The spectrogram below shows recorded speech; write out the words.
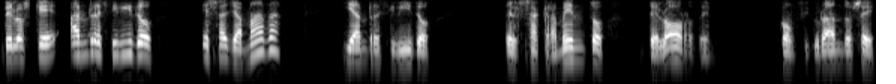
de los que han recibido esa llamada y han recibido el sacramento del orden, configurándose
